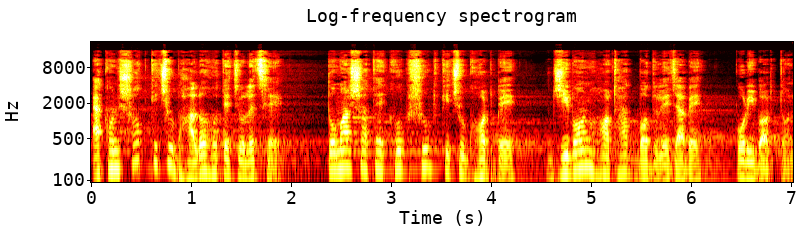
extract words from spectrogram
এখন সবকিছু ভালো হতে চলেছে, তোমার সাথে খুব শুভ কিছু ঘটবে, জীবন হঠাৎ বদলে যাবে পরিবর্তন।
